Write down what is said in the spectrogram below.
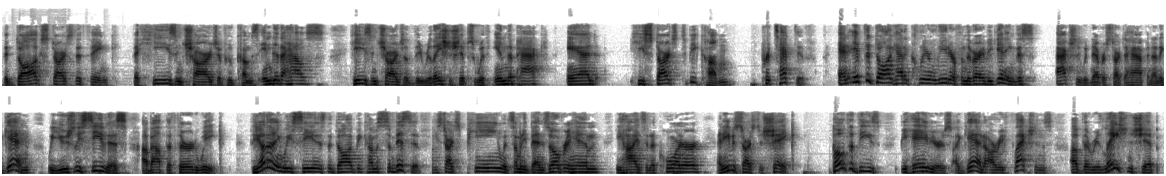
The dog starts to think that he's in charge of who comes into the house, he's in charge of the relationships within the pack, and he starts to become protective. And if the dog had a clear leader from the very beginning, this actually would never start to happen. And again, we usually see this about the third week. The other thing we see is the dog becomes submissive. He starts peeing when somebody bends over him, he hides in a corner, and even starts to shake. Both of these behaviors, again, are reflections of the relationship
